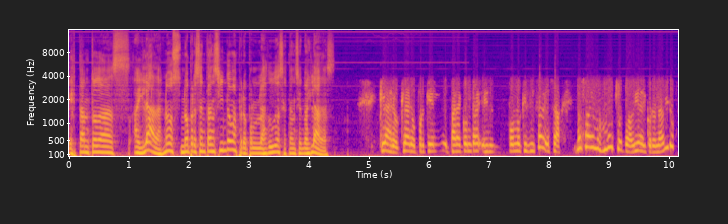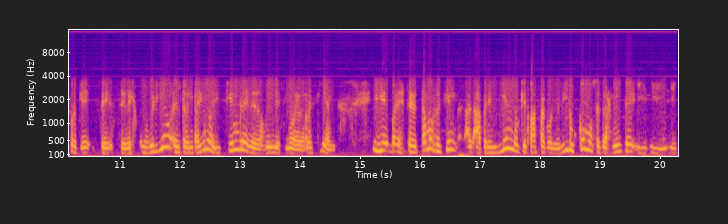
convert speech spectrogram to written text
están todas aisladas, ¿no? No presentan síntomas, pero por las dudas están siendo aisladas. Claro, claro, porque para contra- el- por lo que se sabe, o sea, no sabemos mucho todavía del coronavirus porque se, se descubrió el 31 de diciembre de 2019, recién. Y eh, este, estamos recién aprendiendo qué pasa con el virus, cómo se transmite y, y- y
